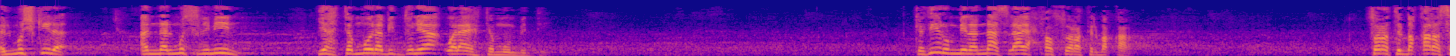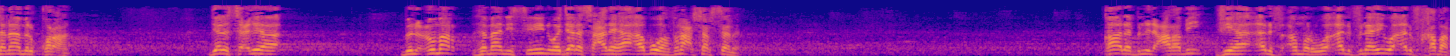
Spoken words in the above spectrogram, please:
المشكلة أن المسلمين يهتمون بالدنيا ولا يهتمون بالدين. كثير من الناس لا يحفظ سورة البقرة. سورة البقرة سنام القرآن. جلس عليها بن عمر ثمان سنين وجلس عليها أبوها 12 سنة. قال ابن العربي فيها ألف أمر وألف نهي وألف خبر.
